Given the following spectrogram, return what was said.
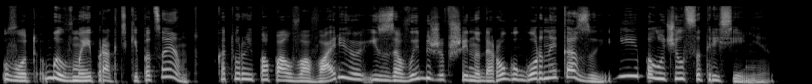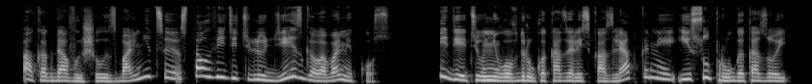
Вот был в моей практике пациент, который попал в аварию из-за выбежавшей на дорогу горной козы и получил сотрясение. А когда вышел из больницы, стал видеть людей с головами коз. И дети у него вдруг оказались козлятками, и супруга козой.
